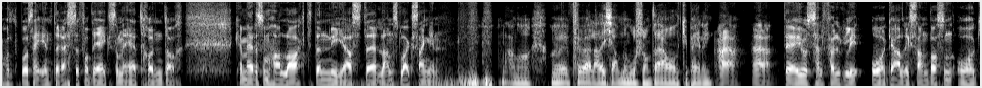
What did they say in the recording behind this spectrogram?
holdt på å si, interesse for deg som er trønder. Hvem er det som har lagd den nyeste landslagssangen? Nei, nå, nå føler jeg det kommer noe morsomt. Jeg har ikke peiling. Ja, ja, ja, ja. Det er jo selvfølgelig Åge Aleksandersen og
